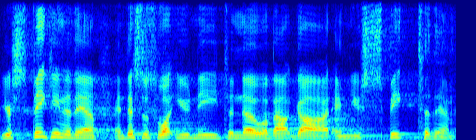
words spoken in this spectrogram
You're speaking to them, and this is what you need to know about God, and you speak to them.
